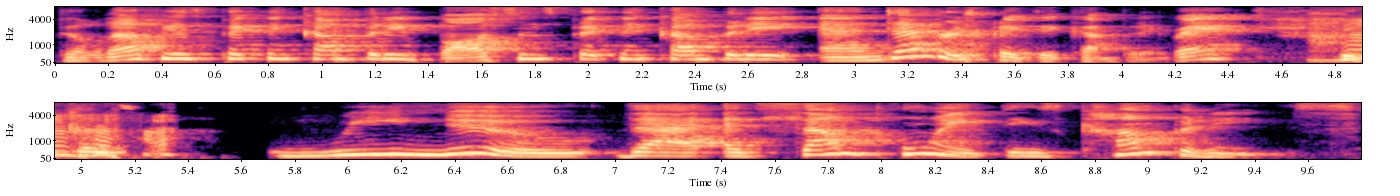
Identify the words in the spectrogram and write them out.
Philadelphia's Picnic Company, Boston's Picnic Company, and Denver's Picnic Company, right? Because we knew that at some point these companies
